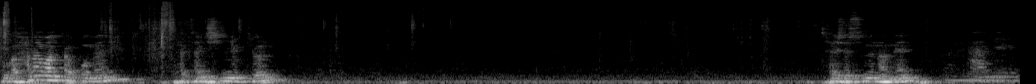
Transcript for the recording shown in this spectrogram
그거 하나만 딱 보면 8장 16절 찾으셨으면 아멘. 아멘.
